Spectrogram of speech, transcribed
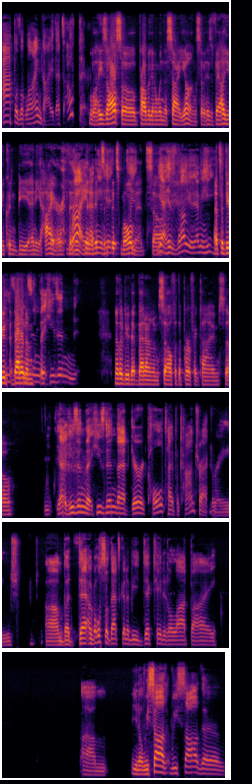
top of the line guy that's out there Well, he's also probably going to win the Cy Young, so his value couldn't be any higher than, Right, than it mean, is hi- at this moment. So yeah his value i mean he That's a dude he's, that he's him- in the, he's in another dude that bet on himself at the perfect time. So yeah he's in the he's in that Gerrit Cole type of contract range um but that also that's going to be dictated a lot by um you know we saw we saw the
